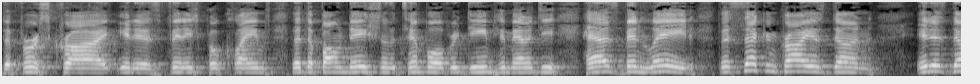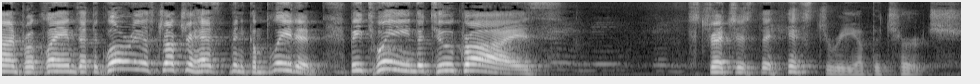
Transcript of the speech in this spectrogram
The first cry, it is finished, proclaims that the foundation of the temple of redeemed humanity has been laid. The second cry is done. It is done, proclaims that the glorious structure has been completed. Between the two cries stretches the history of the church.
